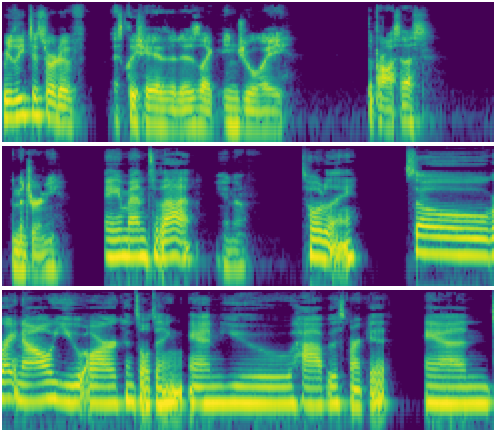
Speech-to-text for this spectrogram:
really to sort of as cliche as it is like enjoy the process and the journey Amen to that. you know Totally. So right now you are consulting and you have this market and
